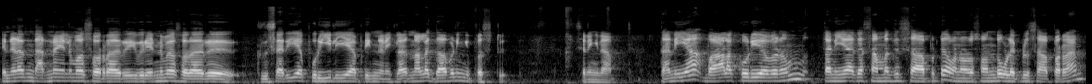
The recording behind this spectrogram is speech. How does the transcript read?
என்னடா இந்த அண்ணன் என்னமோ சொல்கிறாரு இவர் என்னமோ சொல்கிறாரு சரியாக புரியலையே அப்படின்னு நினைக்கலாம். நல்லா கவனிங்க ஃபஸ்ட்டு சரிங்களா? தனியாக வாழக்கூடியவனும் தனியாக சமைச்சு சாப்பிட்டு அவனோட சொந்த உழைப்பில் சாப்பிட்றான்.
